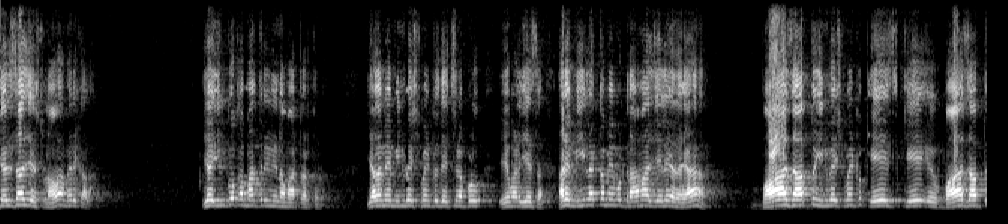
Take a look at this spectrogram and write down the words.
జల్సాలు చేస్తున్నావా అమెరికాలో? ఇక ఇంకొక మంత్రి నిన్న మాట్లాడతాడు. ఇలా మేము ఇన్వెస్ట్మెంట్లు తెచ్చినప్పుడు ఏమైనా చేస్తా? అరే మీ లెక్క మేము డ్రామాలు చేయలేదయా? బాజాబ్తు ఇన్వెస్ట్మెంట్లు కే కే బాజాబ్తు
